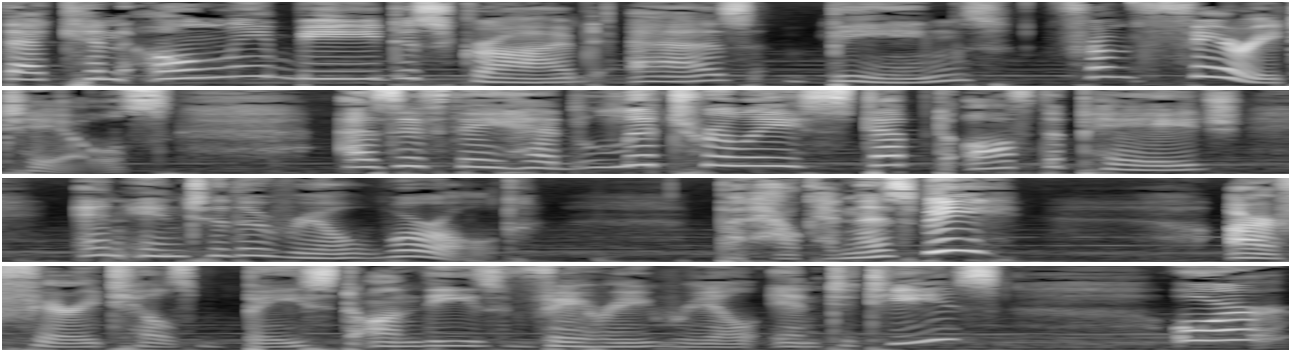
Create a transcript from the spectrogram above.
that can only be described as beings from fairy tales, as if they had literally stepped off the page and into the real world. But how can this be? Are fairy tales based on these very real entities? Or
